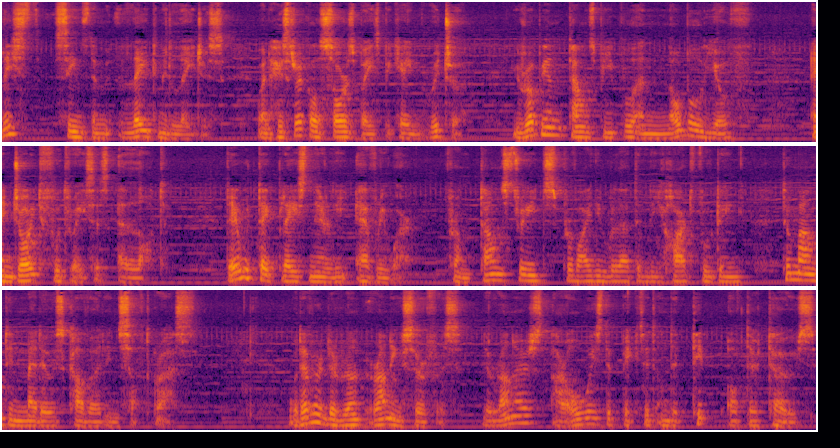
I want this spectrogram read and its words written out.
least since the late Middle Ages, when historical source base became richer, European townspeople and noble youth enjoyed foot races a lot. They would take place nearly everywhere, from town streets providing relatively hard footing to mountain meadows covered in soft grass. Whatever the run running surface, the runners are always depicted on the tip of their toes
